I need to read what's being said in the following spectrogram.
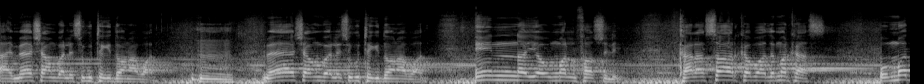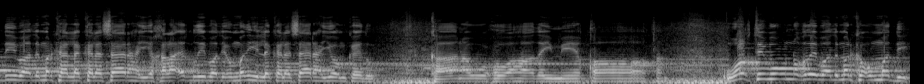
Ay meeshaan baa la isugu tagi doonaa baad. Meeshaan baa la isugu tagi doonaa baad. Inna yawmal fasli. Kala saarka baad markaas ummadii baad markaa la kala saarahay khalaa'iqdii baad ummadii la kala saarahay yoomkeedu. Kaana wuxuu ahaaday miiqaatan. Waqti buu u noqday baad markaa ummadii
